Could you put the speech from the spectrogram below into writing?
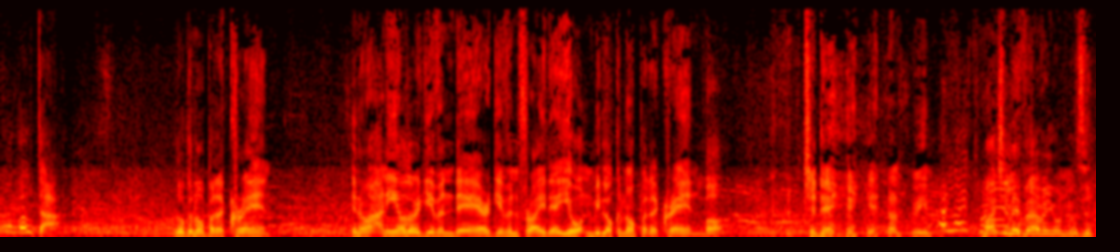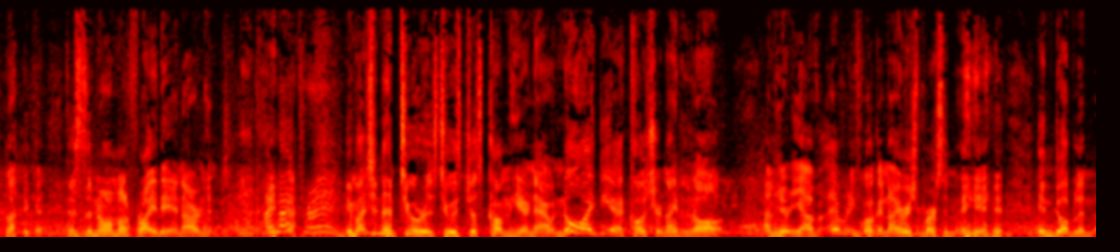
How about that? Looking up at a crane. You know, any other given day or given Friday, you wouldn't be looking up at a crane, but today, you know what I mean? I like Imagine if everyone was like, a, this is a normal Friday in Ireland. I like crane. Imagine a tourist who has just come here now, no idea culture night at all. And here you have every fucking Irish person in Dublin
